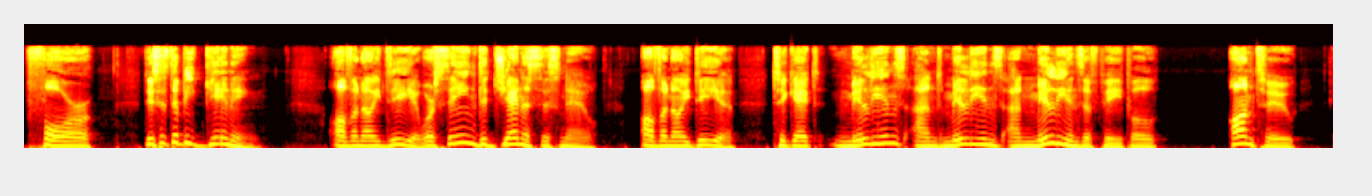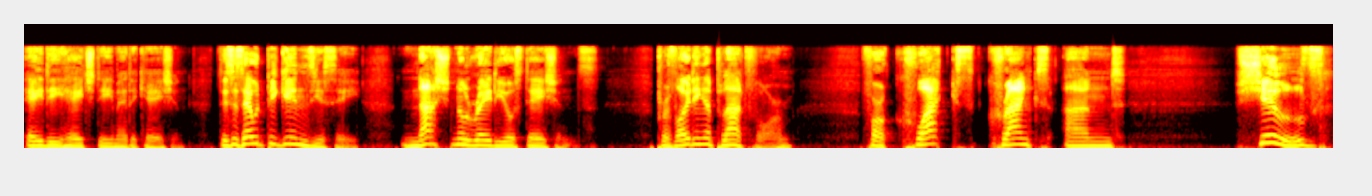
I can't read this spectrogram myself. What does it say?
for this is the beginning of an idea. We're seeing the genesis now of an idea to get millions and millions and millions of people onto ADHD medication. This is how it begins, you see. National radio stations providing a platform for quacks, cranks, and shills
